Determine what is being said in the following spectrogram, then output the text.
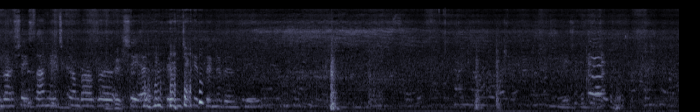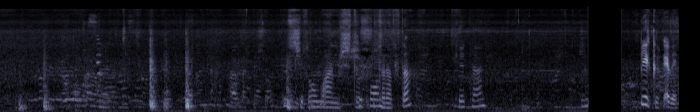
Bunlar şey sahneye çıkan bazı şey erkeklerin ceketlerine benziyor. Şifon varmış dur Şifon. bu tarafta. Keten. 1.40 evet.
